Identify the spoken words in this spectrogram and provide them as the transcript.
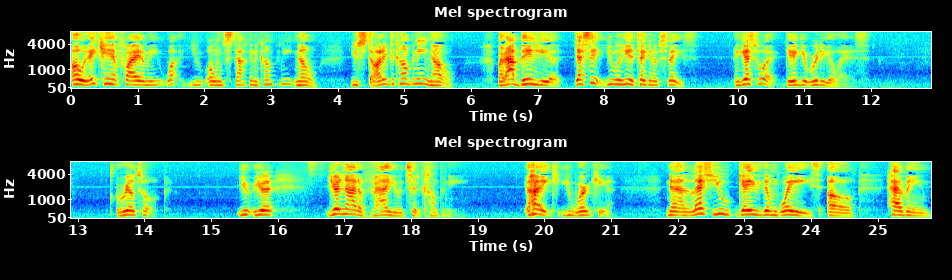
Oh, they can't fire me. What? You own stock in the company? No. You started the company? No. But I've been here. That's it. You were here taking up space. And guess what? They'll get rid of your ass. Real talk. You you're you're not of value to the company. Like you work here. Now unless you gave them ways of having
